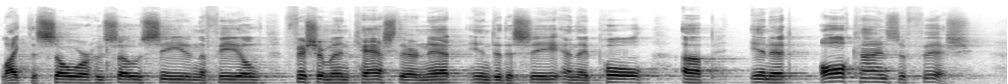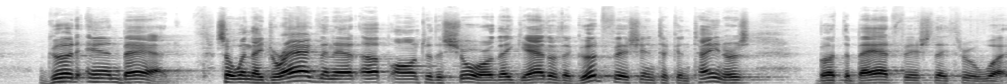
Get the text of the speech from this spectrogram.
Like the sower who sows seed in the field, fishermen cast their net into the sea and they pull up in it all kinds of fish, good and bad. So when they drag the net up onto the shore, they gather the good fish into containers, but the bad fish they threw away.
